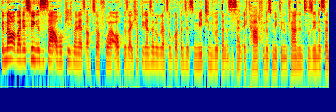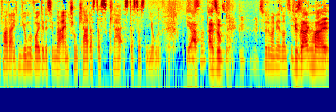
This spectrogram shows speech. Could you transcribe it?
Genau, aber deswegen ist es da auch okay. Ich meine, jetzt auch zwar vorher auch gesagt, ich habe die ganze Zeit nur gedacht, so, oh Gott, wenn es jetzt ein Mädchen wird, dann ist es halt echt hart für das Mädchen im Fernsehen zu sehen, dass sein Vater eigentlich einen Junge wollte. Deswegen war einem schon klar, dass das klar ist, dass das ein Junge wird. Ja, Weißt du? also So. Das würde man ja sonst nicht wir machen. sagen mal,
